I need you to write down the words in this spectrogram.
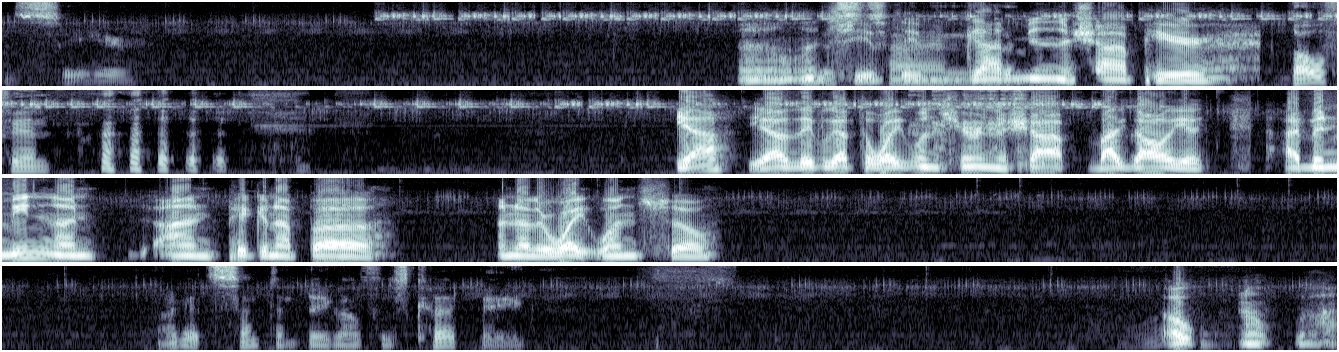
Let's see here. uh, let's This see if time- they've got them in the shop here Bowfin. Yeah yeah they've got the white ones here in the shop by golly I, I've been meaning on on picking up uh, another white one so I got something big off this cut bait. oh no uh,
